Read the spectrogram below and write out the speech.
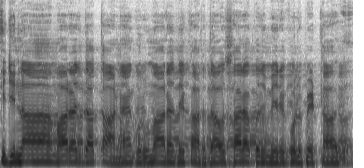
ਕਿ ਜਿੰਨਾ ਮਹਾਰਾਜ ਦਾ ਧਨ ਹੈ, ਗੁਰੂ ਮਹਾਰਾਜ ਦੇ ਘਰ ਦਾ, ਉਹ ਸਾਰਾ ਕੁਝ ਮੇਰੇ ਕੋਲ ਭੇਟਾ ਹੋਵੇ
